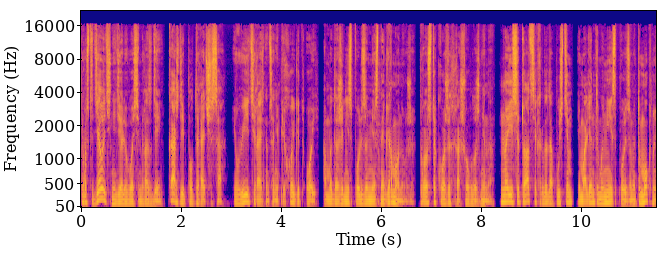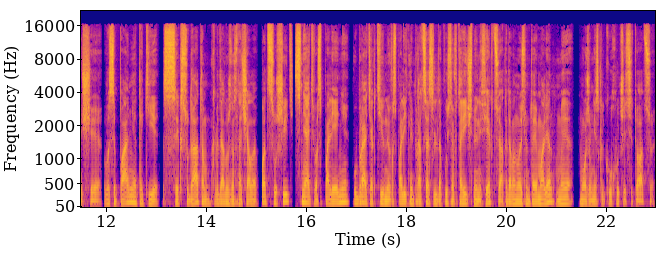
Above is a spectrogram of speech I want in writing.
просто делайте неделю 8 раз в день, каждые полтора часа и увидите разницу. Они приходят и говорят, ой, а мы даже не используем местные гормоны уже. Просто кожа хорошо увлажнена. Но есть ситуации, когда, допустим, эмоленты мы не используем. Это мокнущие высыпания такие с эксудатом, когда нужно сначала подсушить, снять воспаление, убрать активный воспалительный процесс или, допустим, вторичную инфекцию, а когда мы наносим то эмолент, мы можем несколько ухудшить ситуацию.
